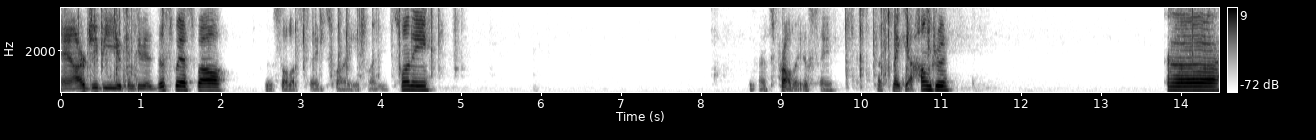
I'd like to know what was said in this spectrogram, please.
And RGB, you can do it this way as well. So let's say 20, 20, 20. That's probably the same. Let's make it 100. Uh,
